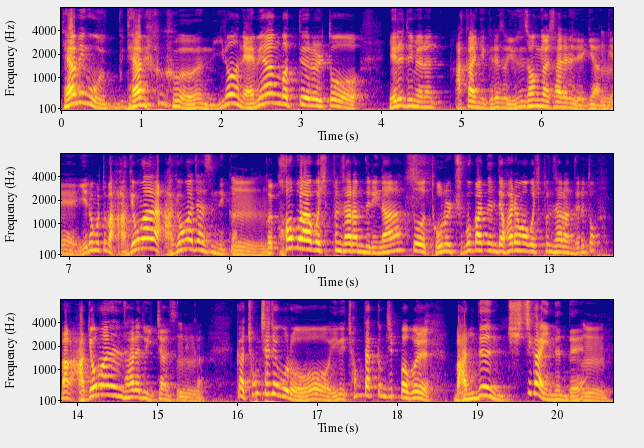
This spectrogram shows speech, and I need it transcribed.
대한민국 대한민국은 이런 애매한 것들을 또 예를 들면은 아까 이제 그래서 윤석열 사례를 얘기한 게 이런 걸 또 악용하 악용하지 않습니까? 음. 그걸 커버하고 싶은 사람들이나 또 돈을 주고받는데 활용하고 싶은 사람들은 또 막 악용하는 사례도 있지 않습니까? 음. 그러니까 총체적으로 이 청탁금지법을 만든 취지가 있는데 음.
